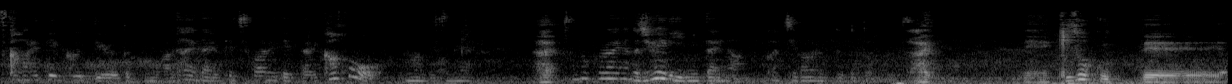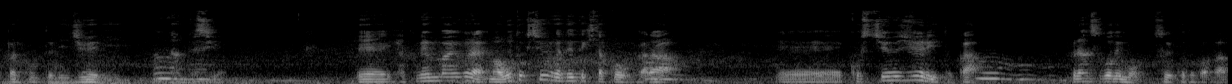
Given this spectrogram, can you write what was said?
使われていくっていうところが代々受け継がれていったり、家宝なんですね。はい。そのくらいなんかジュエリーみたいな価値があるってことなんですね。はい。えー貴族って、やっぱり本当にジュエリーなんですよ。で、100年前ぐらい、まあ、オートクチュールが出てきた頃から、えーコスチュームジュエリーとかう、んうんフランス語でもそういう言葉があっ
